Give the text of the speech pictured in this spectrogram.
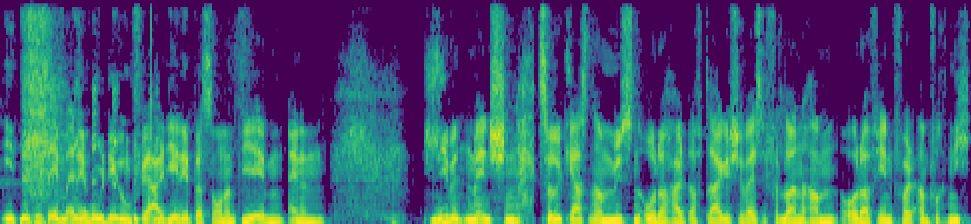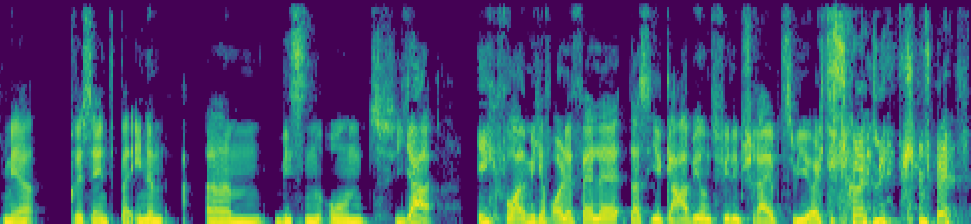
das ist eben eine Huldigung für all jene Personen, die eben einen liebenden Menschen zurücklassen haben müssen oder halt auf tragische Weise verloren haben oder auf jeden Fall einfach nicht mehr präsent bei ihnen ähm, wissen. Und ja, ich freue mich auf alle Fälle, dass ihr Gabi und Philipp schreibt, wie euch das neue Lied gefällt.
